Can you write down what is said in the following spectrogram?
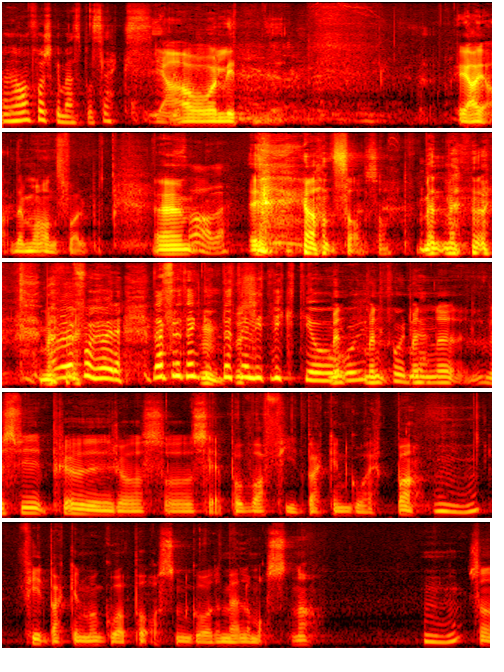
Men han forsker mest på sex. ja, og litt Ja, ja, det må han svare på. Um, Sa det. ja, han sa det. Men, men, Nei, men men jeg får høre. Nei, for jeg tenker, Dette er litt viktig å, Men, å utfordre. men eh, hvis vi prøver å se på hva feedbacken går på Feedbacken må gå på åssen går det mellom oss nå. Så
